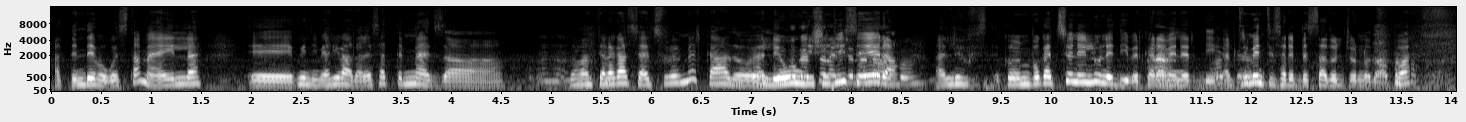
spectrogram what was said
attendevo questa mail e quindi mi è arrivata alle sette e mezza mhm. davanti alla cassa del supermercato con alle 11 di sera alle, con vocazione il lunedì perché ah, era venerdì okay. altrimenti sarebbe stato il giorno dopo eh.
